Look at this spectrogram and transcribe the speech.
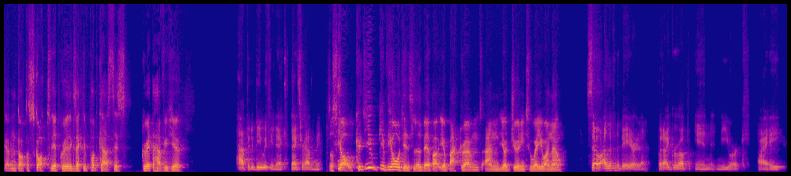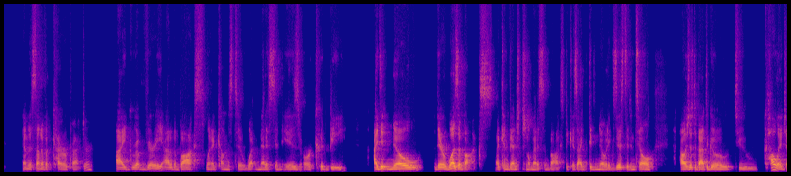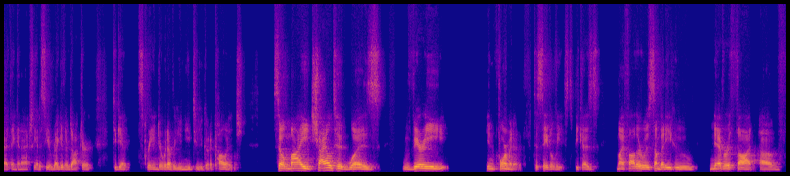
welcome Dr. Scott to the Upgraded Executive Podcast. It's great to have you here. Happy to be with you, Nick. Thanks for having me. So, Scott, could you give the audience a little bit about your background and your journey to where you are now? So, I live in the Bay Area, but I grew up in New York. I am the son of a chiropractor. I grew up very out of the box when it comes to what medicine is or could be. I didn't know there was a box, a conventional medicine box, because I didn't know it existed until I was just about to go to college, I think, and I actually had to see a regular doctor to get screened or whatever you need to to go to college. So my childhood was very informative, to say the least, because my father was somebody who never thought of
